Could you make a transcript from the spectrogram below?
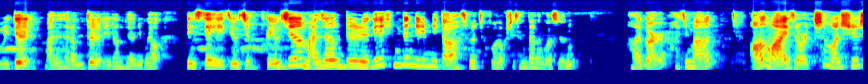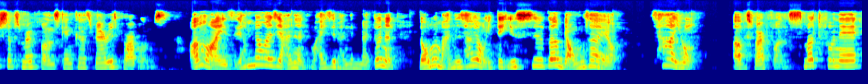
우리들, 많은 사람들 이런 표현이고요. these days, 요즘. 그러니까 요즘 많은 사람들에게 힘든 일입니다. 스마트폰 없이 산다는 것은. However, 하지만 unwise or too much use of smartphones can cause various problems. unwise, 현명하지 않은, wise 반대말 또는 너무 많은 사용. 이때 use가 명사예요. 사용 of smartphones. 스마트폰에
